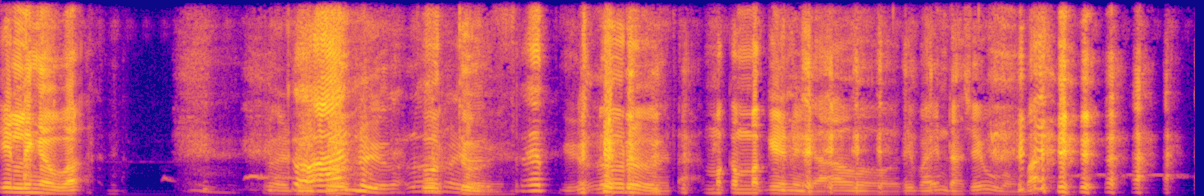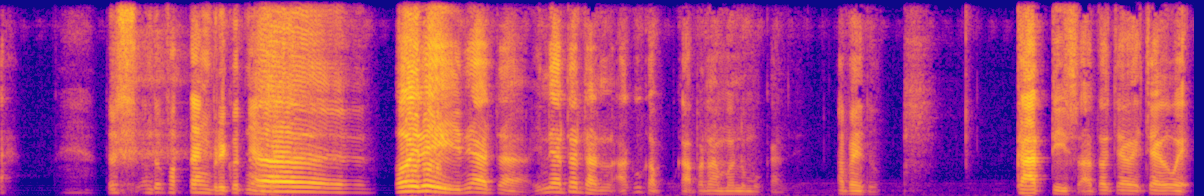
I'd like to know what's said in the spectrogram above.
Iling aku, Pak. Kok anu ya? Kudu. ya? Gitu. loro mekemek ini ya Allah tiba ndase wong Pak. Terus untuk fakta yang berikutnya Eh, oh ini ini ada ini ada dan aku gak, gak pernah menemukan apa itu? gadis atau cewek-cewek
